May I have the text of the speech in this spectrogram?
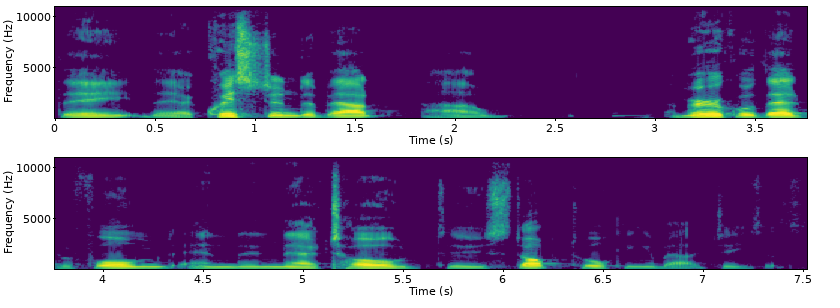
They, they are questioned about uh, a miracle they had performed, and then they're told to stop talking about Jesus.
